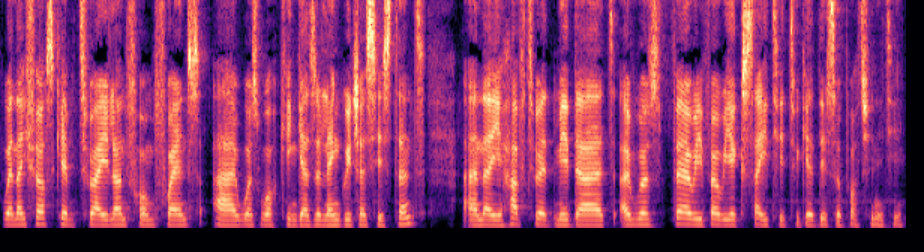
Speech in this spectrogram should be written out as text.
When I first came to Ireland from France, I was working as a language assistant. And I have to admit that I was very, very excited to get this opportunity.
